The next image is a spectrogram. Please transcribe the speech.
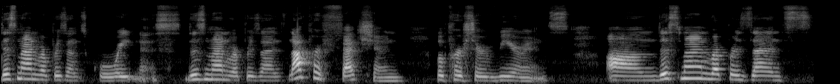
This man represents greatness. This man represents not perfection, but perseverance. Um, this man represents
